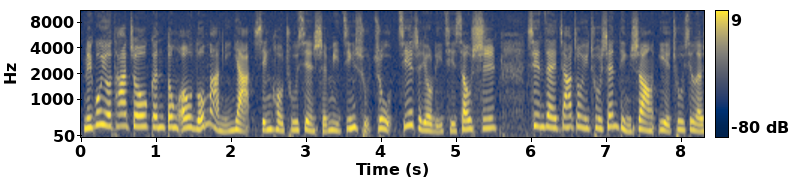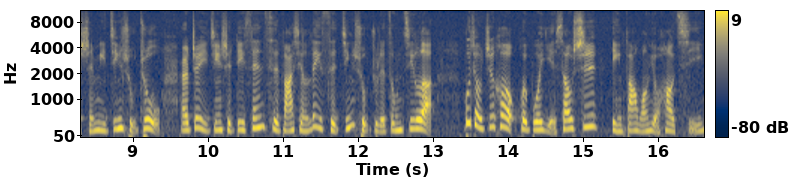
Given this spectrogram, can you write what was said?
美国犹他州跟东欧罗马尼亚先后出现神秘金属柱，接着又离奇消失。现在加州一处山顶上也出现了神秘金属柱，而这已经是第三次发现类似金属柱的踪迹了。不久之后会不会也消失，引发网友好奇。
